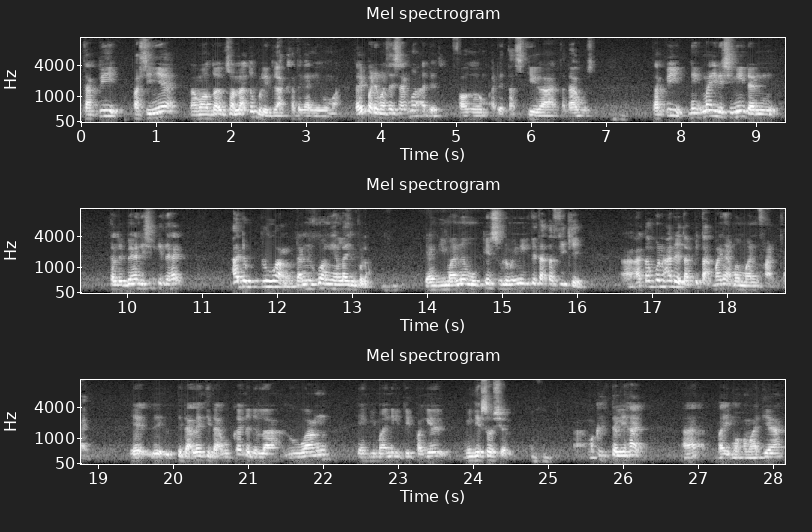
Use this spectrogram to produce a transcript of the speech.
Tapi pastinya Ramadan solat tu boleh dilaksanakan di rumah. Tapi pada masa yang sama ada forum, ada tazkirah, tadarus. Tapi nikmat di sini dan kelebihan di sini kita ada peluang dan ruang yang lain pula. Yang di mana mungkin sebelum ini kita tak terfikir. Ha, ataupun ada tapi tak banyak memanfaatkan. Ya, tidak lain tidak bukan adalah ruang yang di mana kita panggil media sosial. Mhm. Ha, maka kita lihat ha, baik Muhammadiyah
